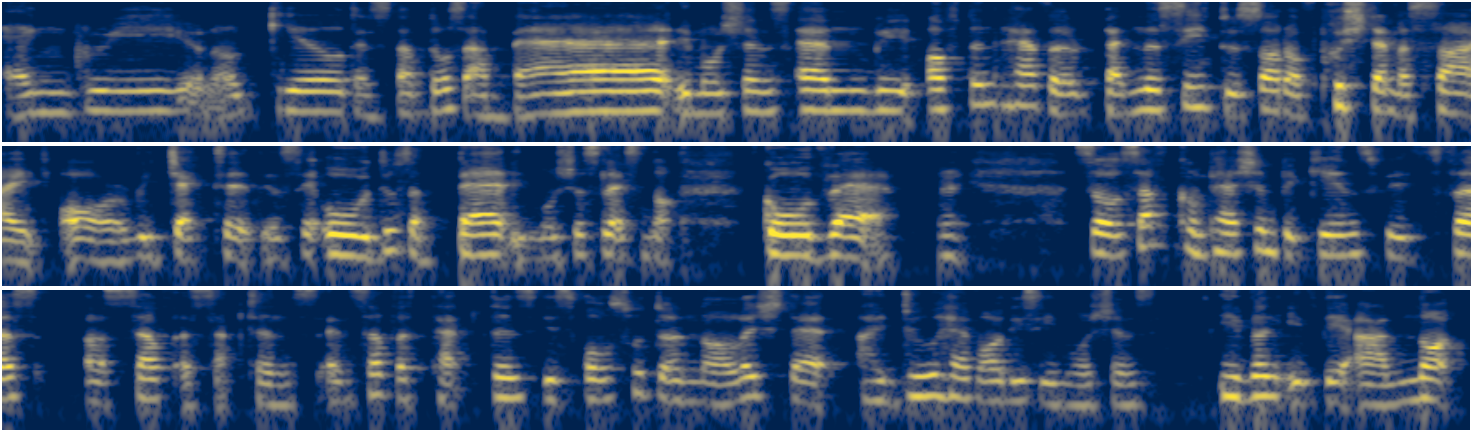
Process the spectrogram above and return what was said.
angry you know guilt and stuff those are bad emotions. And we often have a tendency to sort of push them aside or reject it and say oh those are bad emotions. Let's not go there. So self-compassion begins with first uh, self-acceptance. And self-acceptance is also to acknowledge that i do have all these emotions even if they are not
